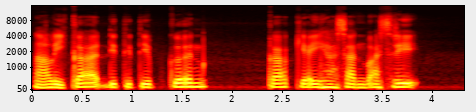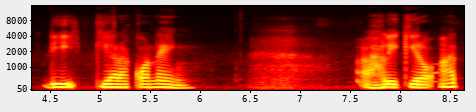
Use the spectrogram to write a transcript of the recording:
Nalika dititipkeun ka Kiai Hasan Basri di Kiara Koneng. Ahli kiroat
